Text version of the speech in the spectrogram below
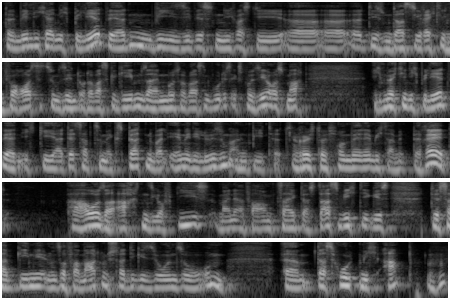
dann will ich ja nicht belehrt werden, wie Sie wissen nicht, was die äh, äh, dies und das die rechtlichen Voraussetzungen sind oder was gegeben sein muss oder was ein gutes Exposé ausmacht. Ich möchte nicht belehrt werden. Ich gehe ja deshalb zum Experten, weil er mir die Lösung anbietet. Richtig. Und wenn er mich damit berät, Herr Hauser, achten Sie auf dies. Meine Erfahrung zeigt, dass das wichtig ist. Deshalb gehen wir in unserer Vermarktungsstrategie so und so um. Ähm, das holt mich ab. Mhm.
